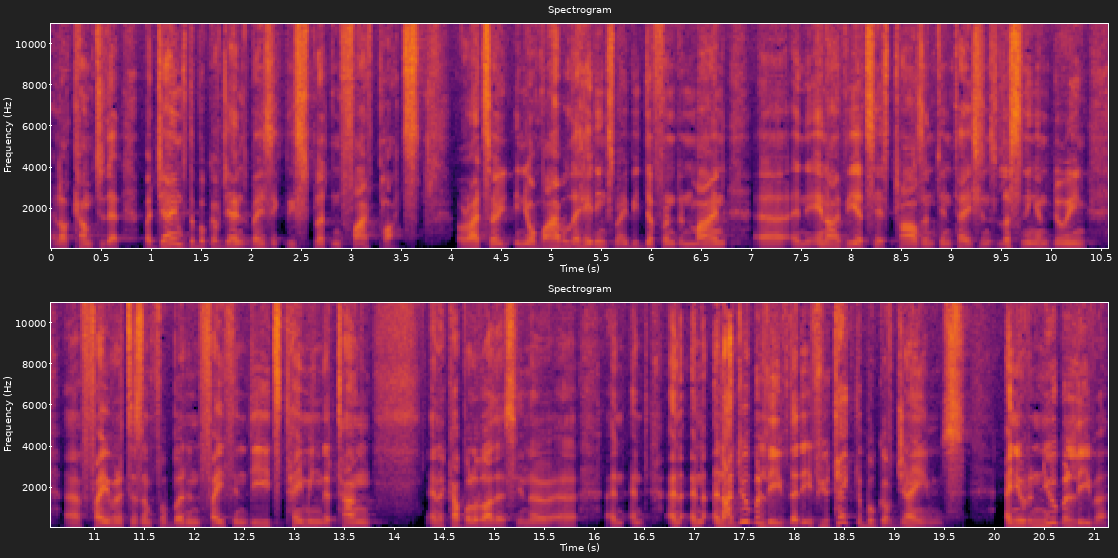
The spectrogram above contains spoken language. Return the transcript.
and I'll come to that. But James, the book of James, basically split in five parts. All right, so in your Bible, the headings may be different. In mine, uh, in the NIV, it says trials and temptations, listening and doing, uh, favoritism forbidden, faith in deeds, taming the tongue and a couple of others, you know. Uh, and, and, and, and, and I do believe that if you take the book of James and you're a new believer,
